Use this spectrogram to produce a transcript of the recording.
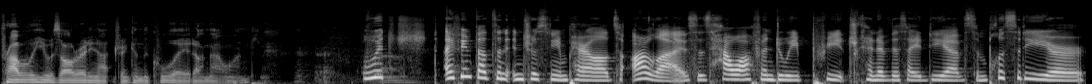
probably he was already not drinking the Kool Aid on that one. Which I think that's an interesting parallel to our lives is how often do we preach kind of this idea of simplicity or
